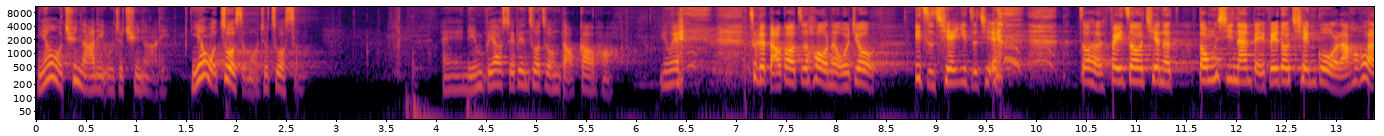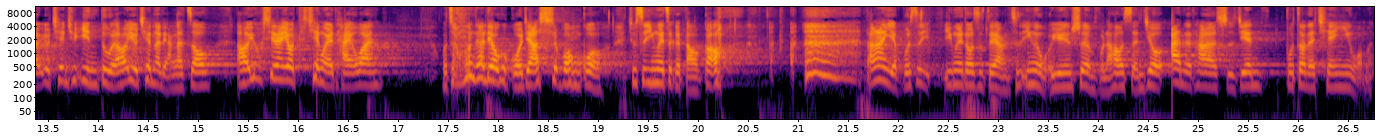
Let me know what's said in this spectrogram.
你要我去哪里我就去哪里，你要我做什么我就做什么。哎，你们不要随便做这种祷告哈，因为 这个祷告之后呢，我就一直签，一直签，做非洲签了东西南北非都签过，然后后来又签去印度，然后又签了两个州，然后又现在又签回台湾，我总共在六个国家侍奉过，就是因为这个祷告。当然也不是因为都是这样，是因为我愿意顺服，然后神就按着他的时间不断的牵引我们。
